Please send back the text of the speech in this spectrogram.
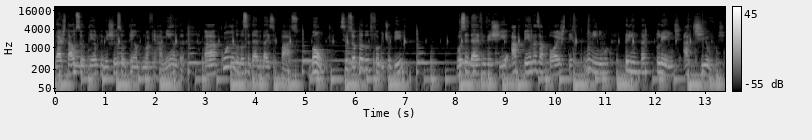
gastar o seu tempo, investir o seu tempo numa ferramenta, uh, quando você deve dar esse passo? Bom, se o seu produto for B2B, você deve investir apenas após ter, no mínimo, 30 clientes ativos.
